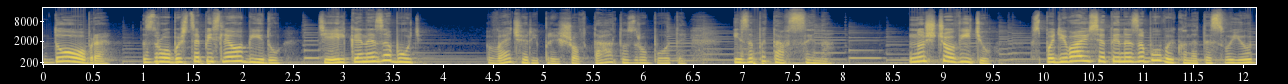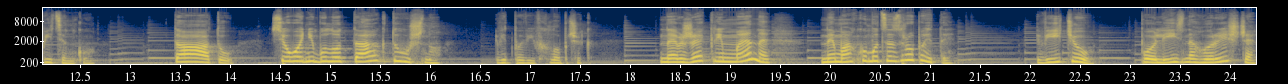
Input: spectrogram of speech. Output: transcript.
Добре, зробиш це після обіду, тільки не забудь. Ввечері прийшов тато з роботи і запитав сина: Ну що, Вітю, сподіваюся, ти не забув виконати свою обіцянку. Тату, сьогодні було так душно, відповів хлопчик. Невже крім мене нема кому це зробити? Вітю, полізь на горище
